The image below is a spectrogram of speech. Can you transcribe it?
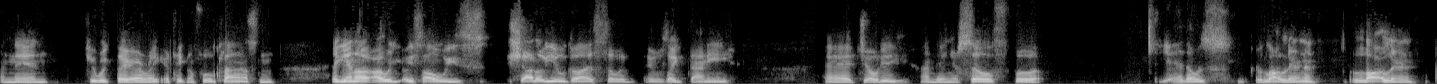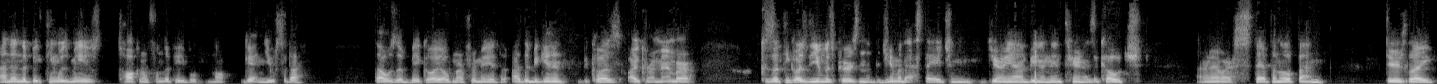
and then a few weeks later, right, you're taking a full class, and again, I, I, would, I used to always shadow you guys, so it, it was like Danny, uh, Jody, and then yourself, but yeah, that was a lot of learning, a lot of learning, and then the big thing was me is talking in front of people, not getting used to that. That was a big eye opener for me at the, at the beginning because I can remember because I think I was the youngest person at the gym at that stage, and I am being an intern as a coach. I remember stepping up, and there's like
